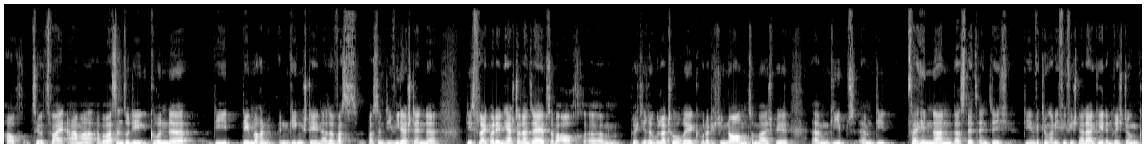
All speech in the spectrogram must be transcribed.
auch CO2-ärmer. Aber was sind so die Gründe, die dem noch entgegenstehen? Also was, was sind die Widerstände, die es vielleicht bei den Herstellern selbst, aber auch ähm, durch die Regulatorik oder durch die Normen zum Beispiel ähm, gibt, ähm, die verhindern, dass letztendlich die Entwicklung eigentlich viel, viel schneller geht in Richtung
